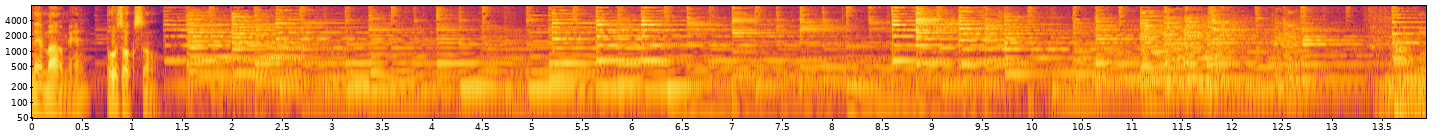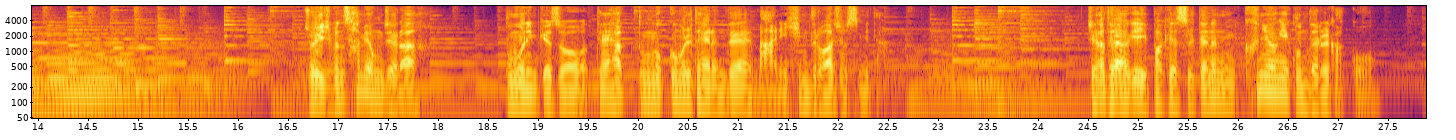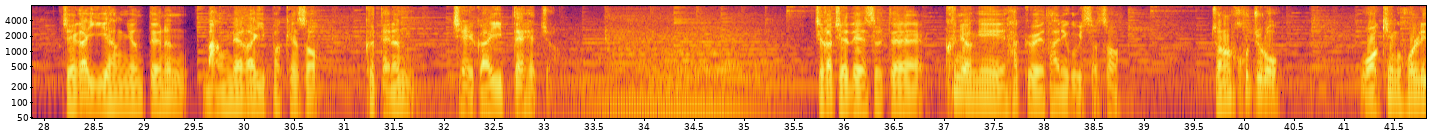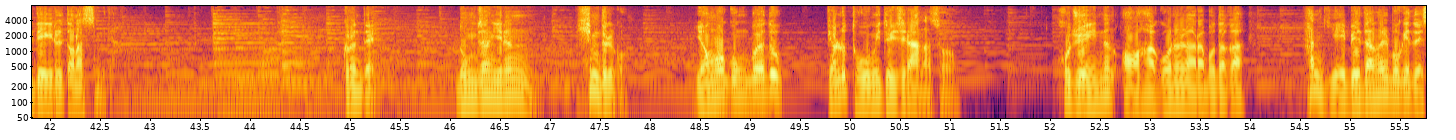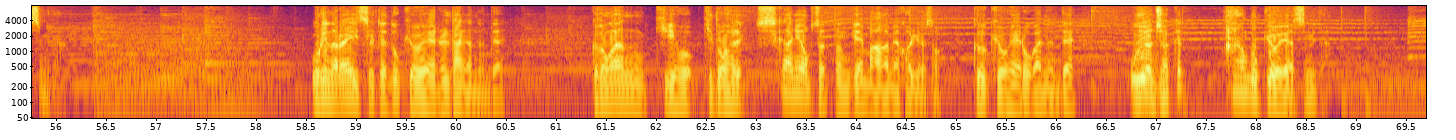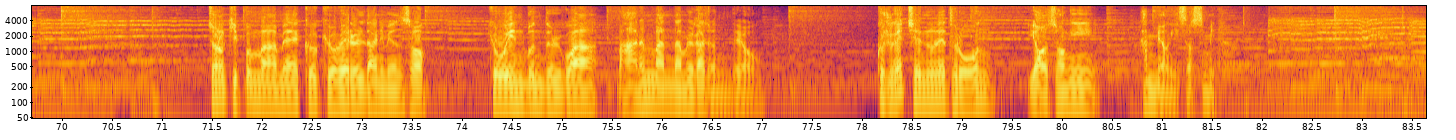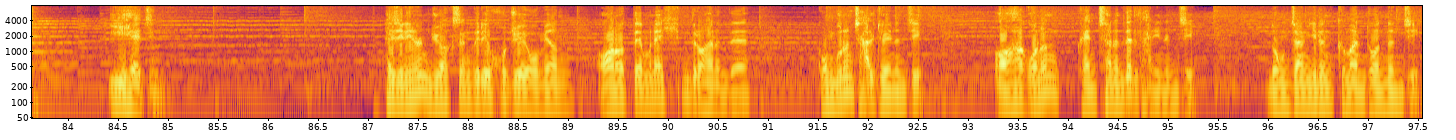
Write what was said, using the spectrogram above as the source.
내 마음의 보석성 저희 집은 삼형제라 부모님께서 대학 등록금을 대는데 많이 힘들어 하셨습니다. 제가 대학에 입학했을 때는 큰형이 군대를 갔고 제가 2학년 때는 막내가 입학해서 그때는 제가 입대했죠. 제가 제대했을 때 큰형이 학교에 다니고 있어서 저는 호주로 워킹 홀리데이를 떠났습니다. 그런데 농장 일은 힘들고 영어 공부에도 별로 도움이 되질 않아서 호주에 있는 어학원을 알아보다가 한 예배당을 보게 됐습니다. 우리나라에 있을 때도 교회를 다녔는데 그동안 기호, 기도할 시간이 없었던 게 마음에 걸려서 그 교회로 갔는데 우연찮게 한국 교회였습니다. 저는 기쁜 마음에 그 교회를 다니면서 교인분들과 많은 만남을 가졌는데요. 그 중에 제 눈에 들어온 여성이 한 명 있었습니다. 이혜진. 혜진이는 유학생들이 호주에 오면 언어 때문에 힘들어 하는데 공부는 잘 되는지, 어학원은 괜찮은 데를 다니는지, 농장 일은 그만뒀는지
